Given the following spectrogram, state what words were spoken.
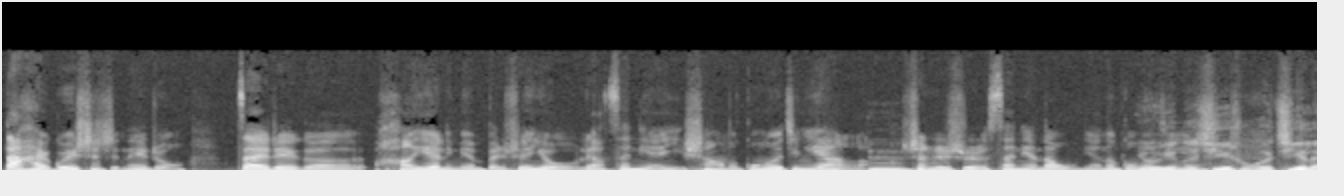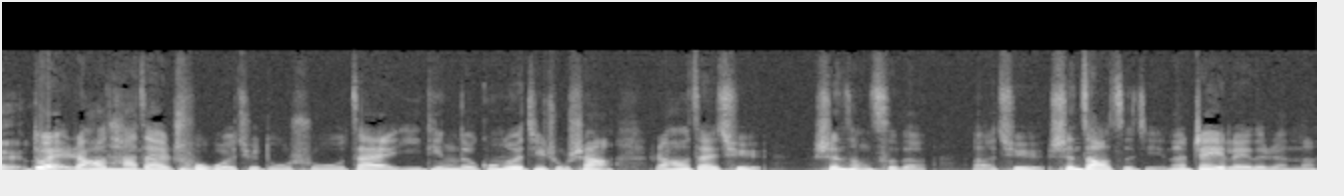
大海龟是指那种在这个行业里面本身有两三年以上的工作经验了，嗯甚至是三年到五年的工作有一经验。定的基础和积累。对，然后他嗯再出国去读书，在一定的工作基础上，然后再去深层次的呃去深造自己。那这一类的人呢，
